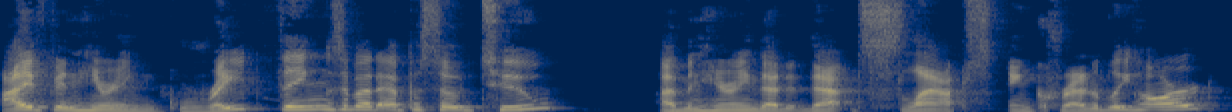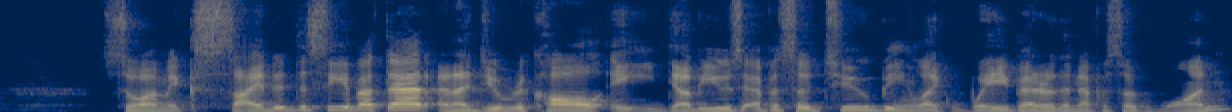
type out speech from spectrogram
I've been hearing great things about episode two. I've been hearing that that slaps incredibly hard. So I'm excited to see about that. And I do recall AEW's episode two being like way better than episode one.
